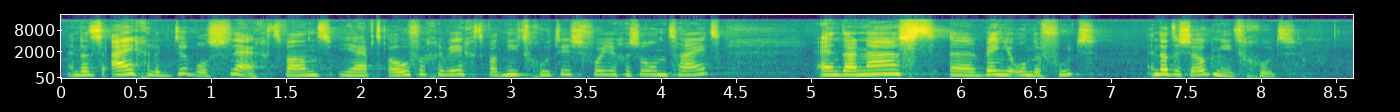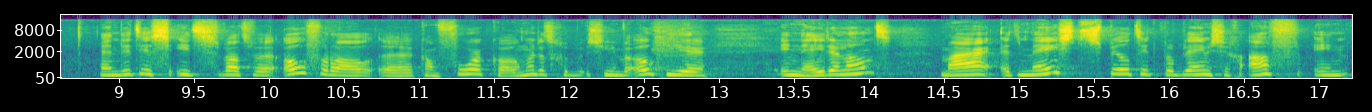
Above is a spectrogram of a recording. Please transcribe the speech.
En dat is eigenlijk dubbel slecht, want je hebt overgewicht, wat niet goed is voor je gezondheid. En daarnaast uh, ben je ondervoed, en dat is ook niet goed. En dit is iets wat we overal uh, kan voorkomen. Dat zien we ook hier in Nederland. Maar het meest speelt dit probleem zich af in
